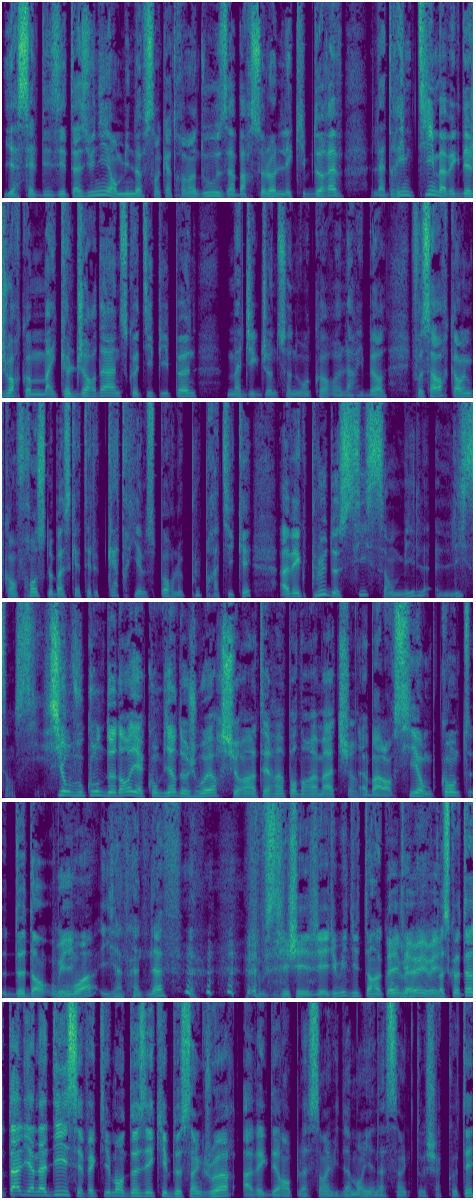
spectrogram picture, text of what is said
il y a celle des États-Unis en 1992 à Barcelone, l'équipe de rêve, la Dream Team avec des joueurs comme Michael Jordan, Scottie Pippen, Magic Johnson ou encore euh, Larry Bird. Il faut savoir quand même qu'en France, le basket est le quatrième sport le plus pratiqué avec plus de 600 000 licenciés. Si on vous compte dedans, il y a combien de joueurs sur un terrain pendant un match? Ah bah Alors si on me compte dedans, moi, il y en a neuf. J'ai mis du temps à compter. Bah Parce qu'au total, il y en a 10, effectivement, deux équipes de 5 joueurs avec des remplaçants, évidemment. Il y en a 5 de chaque côté.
